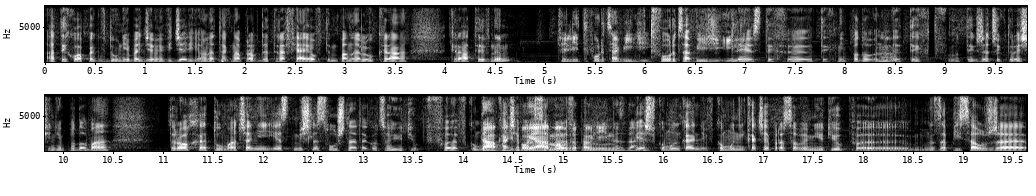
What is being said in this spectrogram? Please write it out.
a tych łapek w dół nie będziemy widzieli. One tak naprawdę trafiają w tym panelu kra kreatywnym Czyli twórca widzi. Twórca widzi, ile jest tych, e, tych, niepodo- no. tych, tych rzeczy, które się nie podoba. Trochę tłumaczenie jest, myślę, słuszne tego, co YouTube w, w komunikacie Dawaj, bo prasowym... ja mam zupełnie inne zdanie. Wiesz, w, komunikacie, w komunikacie prasowym YouTube e, zapisał, że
